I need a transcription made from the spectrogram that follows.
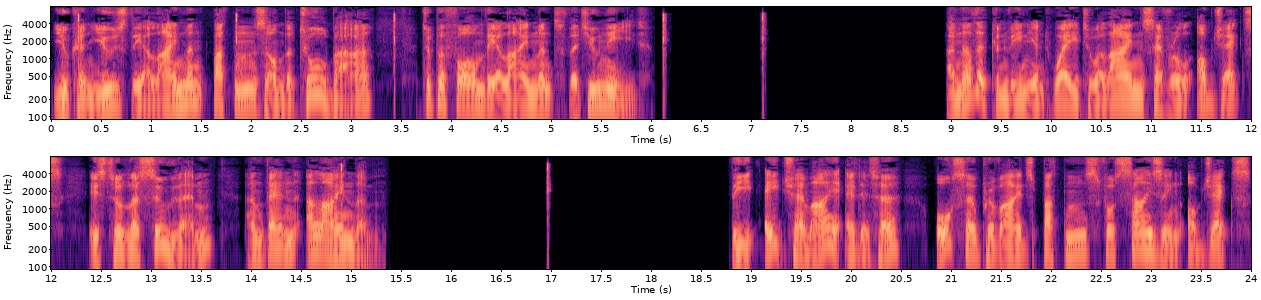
you can use the alignment buttons on the toolbar to perform the alignment that you need. Another convenient way to align several objects is to lasso them and then align them. The HMI editor also provides buttons for sizing objects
